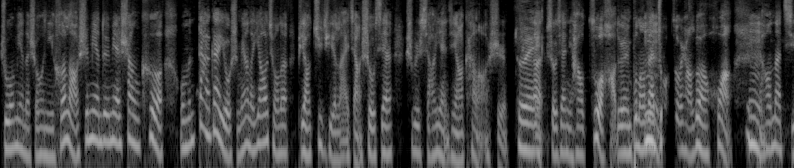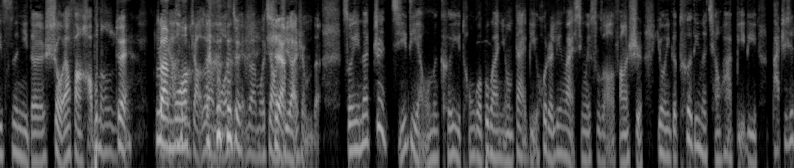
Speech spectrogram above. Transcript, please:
桌面的时候，你和老师面对面上课，我们大概有什么样的要求呢？比较具体的来讲，首先是不是小眼睛要看老师？对，那首先你还要坐好，对，你不能在桌座位上乱晃。嗯，然后那其次你的手要放好，不能对。乱摸，找乱摸，对，乱摸教具啊什么的。所以呢，这几点我们可以通过，不管你用代币或者另外行为塑造的方式，用一个特定的强化比例，把这些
